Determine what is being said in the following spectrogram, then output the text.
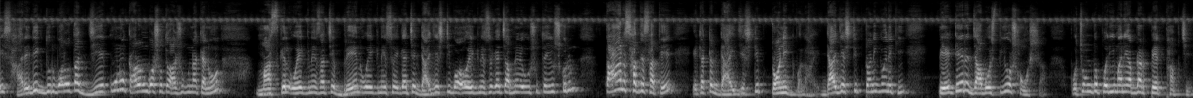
এই শারীরিক দুর্বলতা যে কোনো কারণবশত আসুক না কেন মাস্কেল ওয়েকনেস আছে ব্রেন ওয়েকনেস হয়ে গেছে ডাইজেস্টিভ ওয়েকনেস হয়ে গেছে, আপনারা ওষুধটা ইউজ করুন। তার সাথে সাথে এটা একটা ডাইজেস্টিভ টনিক বলা হয়। ডাইজেস্টিভ টনিক মানে কি? পেটের যাবতীয় সমস্যা। প্রচণ্ড পরিমাণে আপনার পেট ফাঁপছে।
